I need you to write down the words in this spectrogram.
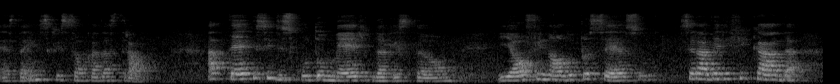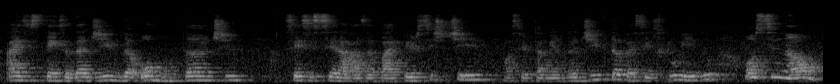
esta inscrição cadastral, até que se discuta o mérito da questão e ao final do processo será verificada a existência da dívida ou montante, se esse Serasa vai persistir, o acertamento da dívida vai ser excluído, ou se não,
